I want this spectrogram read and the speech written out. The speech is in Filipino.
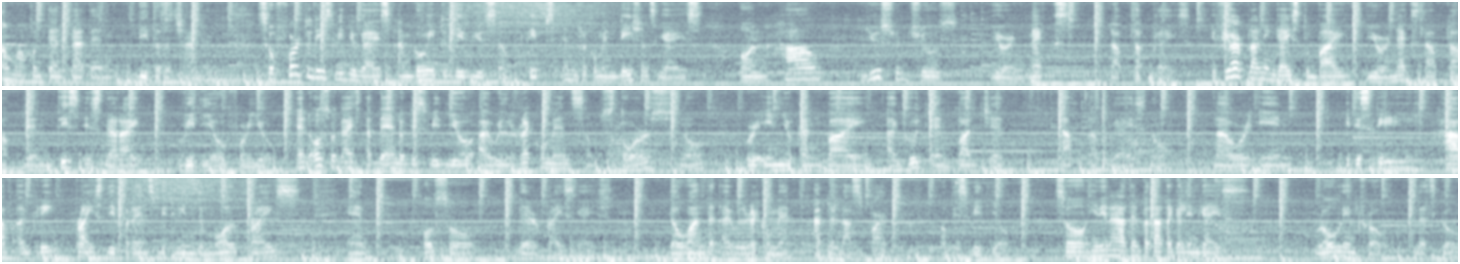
ang mga content natin dito sa channel. So for today's video guys, I'm going to give you some tips and recommendations guys on how you should choose your next laptop guys. If you are planning guys to buy your next laptop, then this is the right video for you. And also guys, at the end of this video, I will recommend some stores, no, wherein you can buy a good and budget laptop guys, no. Now we're in it is really have a great price difference between the mall price and also their price guys. The one that I will recommend at the last part of this video. So, hindi na natin patatagalin guys. Roll intro. Let's go.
